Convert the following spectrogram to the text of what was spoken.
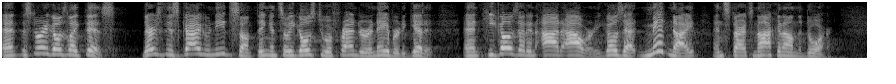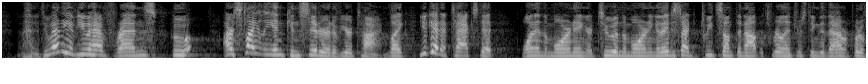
And the story goes like this There's this guy who needs something, and so he goes to a friend or a neighbor to get it. And he goes at an odd hour. He goes at midnight and starts knocking on the door. Do any of you have friends who are slightly inconsiderate of your time. Like, you get a text at 1 in the morning or 2 in the morning, and they decide to tweet something out that's real interesting to them or put a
